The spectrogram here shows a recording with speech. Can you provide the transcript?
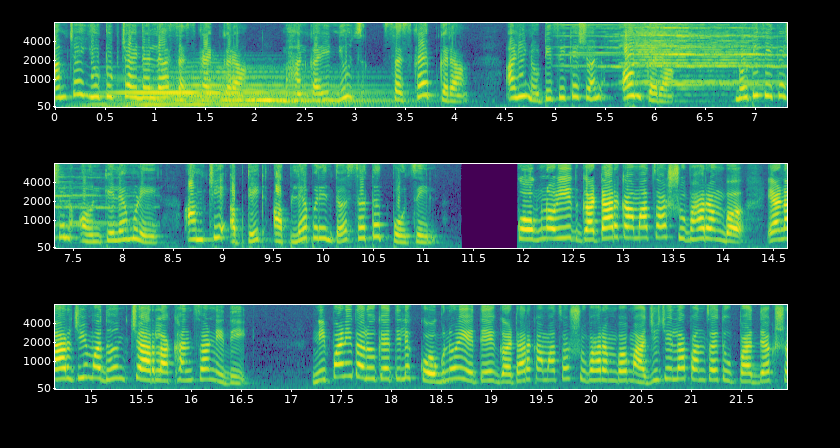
आमच्या यूट्यूब चॅनलला सबस्क्राईब करा. महानकारी न्यूज सबस्क्राईब करा आणि नोटिफिकेशन ऑन करा. नोटिफिकेशन ऑन केल्यामुळे आमचे अपडेट आपल्यापर्यंत सतत पोहोचेल. कोगनोळीत गटार कामाचा शुभारंभ एनआरजी मधून चार लाखांचा निधी. निपाणी तालुक्यातील कोगनोळी येथे गटार कामाचा शुभारंभ माजी जिल्हा पंचायत उपाध्यक्ष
